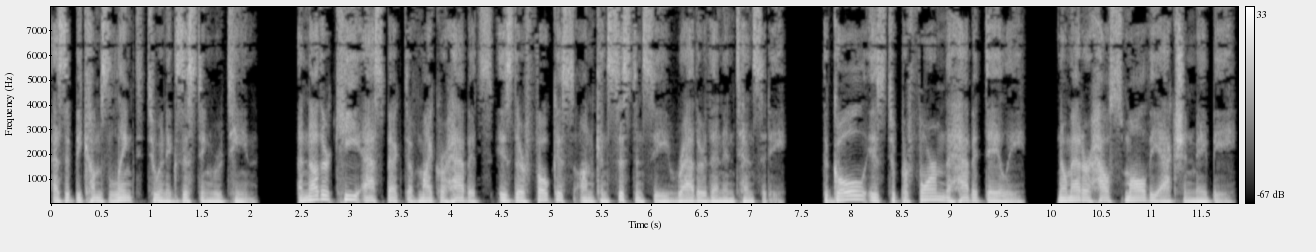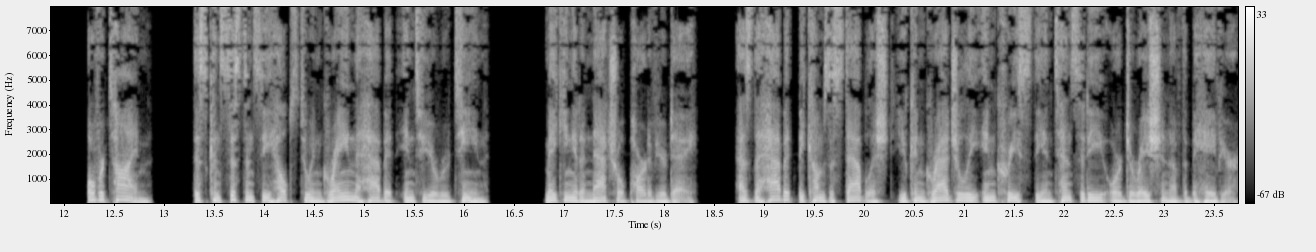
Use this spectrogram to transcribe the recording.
as it becomes linked to an existing routine. Another key aspect of microhabits is their focus on consistency rather than intensity. The goal is to perform the habit daily, no matter how small the action may be. Over time, this consistency helps to ingrain the habit into your routine, making it a natural part of your day. As the habit becomes established, you can gradually increase the intensity or duration of the behavior.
